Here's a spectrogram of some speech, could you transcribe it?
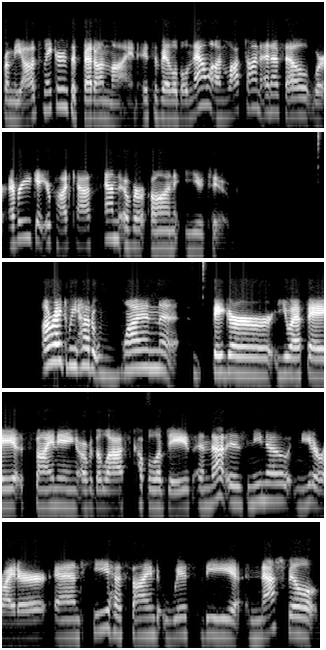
from the odds makers at BetOnline. It's available now on Locked On NFL, wherever you get your podcasts, and over on YouTube. All right, we had one bigger UFA signing over the last couple of days, and that is Nino Niederreiter, and he has signed with the Nashville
